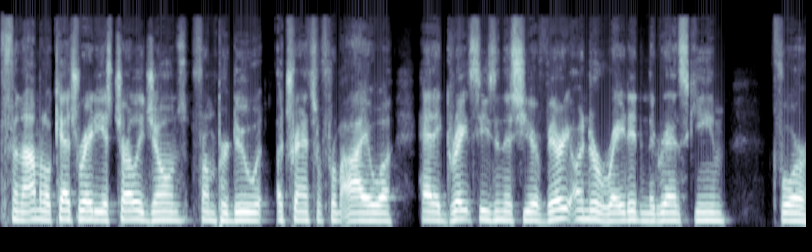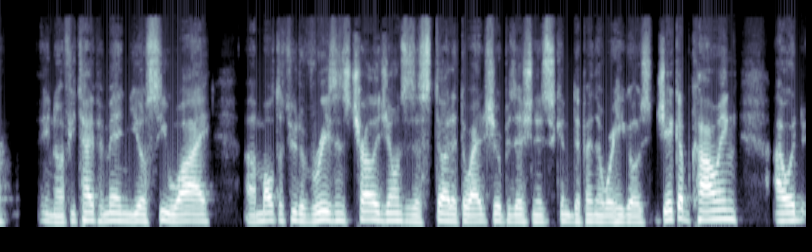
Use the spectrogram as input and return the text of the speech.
phenomenal catch radius. Charlie Jones from Purdue, a transfer from Iowa, had a great season this year. Very underrated in the grand scheme. For you know, if you type him in, you'll see why. A multitude of reasons. Charlie Jones is a stud at the wide receiver position. It's just going to depend on where he goes. Jacob Cowing, I would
